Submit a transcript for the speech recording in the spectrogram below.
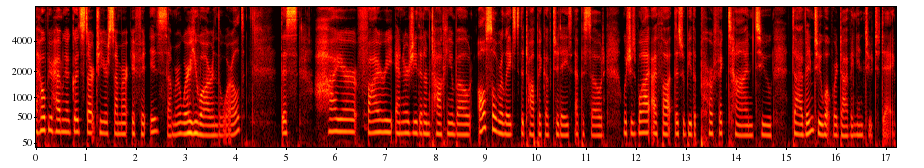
I hope you're having a good start to your summer if it is summer where you are in the world. This higher, fiery energy that I'm talking about also relates to the topic of today's episode, which is why I thought this would be the perfect time to dive into what we're diving into today.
